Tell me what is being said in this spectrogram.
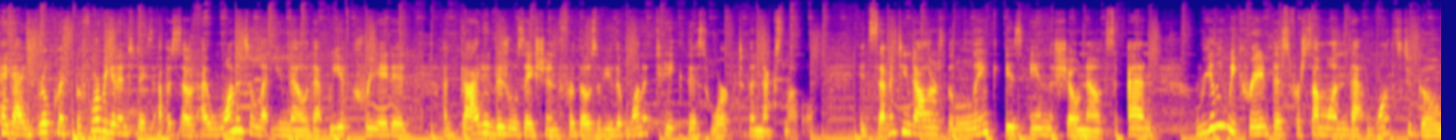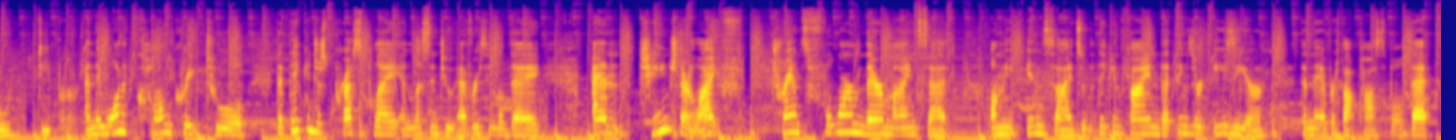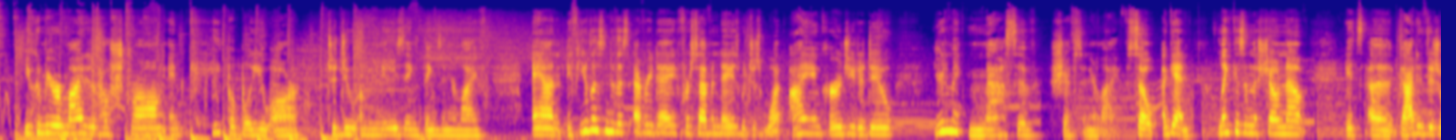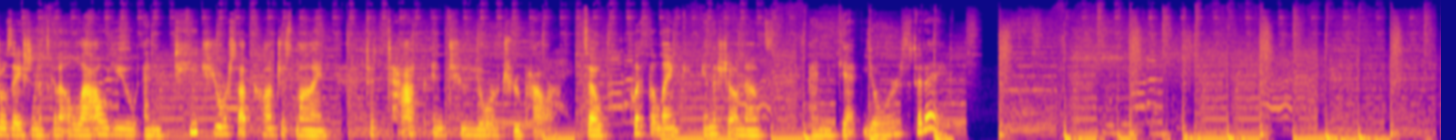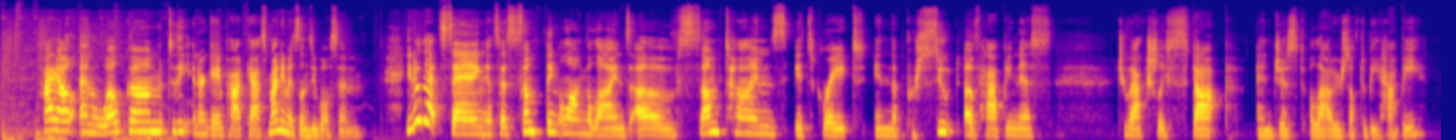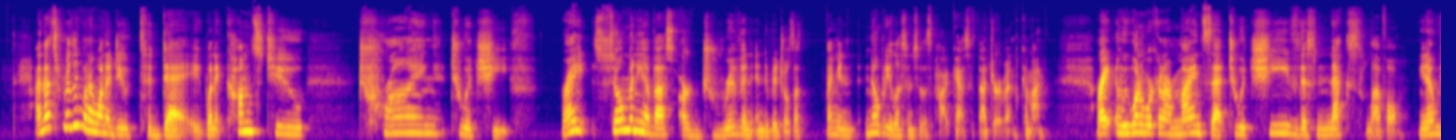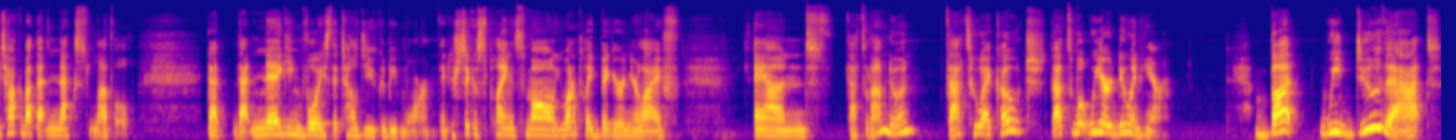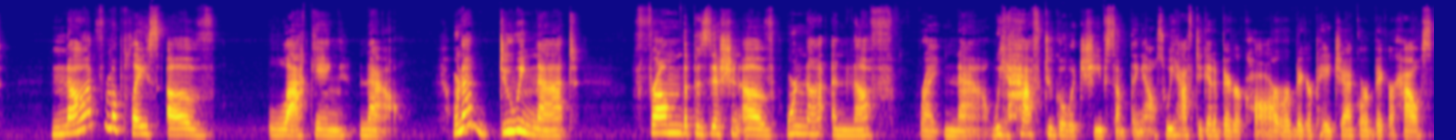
Hey guys, real quick, before we get into today's episode, I wanted to let you know that we have created a guided visualization for those of you that want to take this work to the next level. It's $17. The link is in the show notes. And really, we created this for someone that wants to go deeper and they want a concrete tool that they can just press play and listen to every single day and change their life, transform their mindset on the inside so that they can find that things are easier than they ever thought possible. That you can be reminded of how strong and capable you are to do amazing things in your life. And if you listen to this every day for seven days, which is what I encourage you to do, you're gonna make massive shifts in your life. So, again, link is in the show note. It's a guided visualization that's gonna allow you and teach your subconscious mind to tap into your true power. So, click the link in the show notes and get yours today. Hi, all, and welcome to the Inner Game Podcast. My name is Lindsey Wilson. You know that saying that says something along the lines of sometimes it's great in the pursuit of happiness to actually stop and just allow yourself to be happy? And that's really what I want to do today when it comes to trying to achieve right? So many of us are driven individuals. I mean, nobody listens to this podcast is not driven. Come on, right? And we want to work on our mindset to achieve this next level. You know, we talk about that next level, that that nagging voice that tells you you could be more, that you're sick of playing small. You want to play bigger in your life, and that's what I'm doing. That's who I coach. That's what we are doing here. But we do that not from a place of lacking now. We're not doing that from the position of we're not enough right now. We have to go achieve something else. We have to get a bigger car or a bigger paycheck or a bigger house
